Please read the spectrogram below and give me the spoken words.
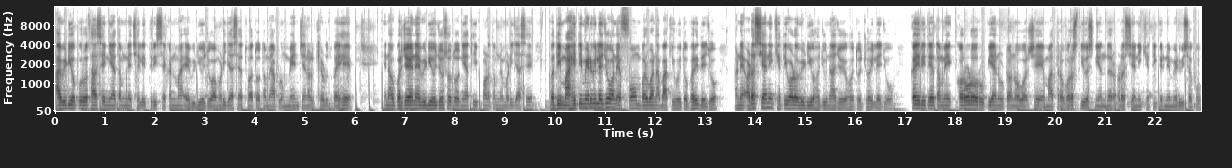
આ વીડિયો પૂરો થશે ત્યાં તમને છેલ્લી ત્રીસ સેકન્ડમાં એ વીડિયો જોવા મળી જશે અથવા તો તમે આપણું મેઇન ચેનલ ખેડૂતભાઈ હે એના ઉપર જઈ અને વીડિયો જોશો તો ત્યાંથી પણ તમને મળી જશે. બધી માહિતી મેળવી લેજો અને ફોર્મ ભરવાના બાકી હોય તો ભરી દેજો. અને અળસિયાની ખેતીવાળો વીડિયો હજુ ના જોયો હોય તો જોઈ લેજો. કઈ રીતે તમે કરોડો રૂપિયાનું ટર્નઓવર છે માત્ર વર્ષ દિવસની અંદર અળસિયાની ખેતી કરીને મેળવી શકો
